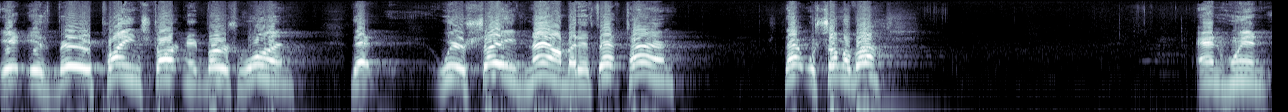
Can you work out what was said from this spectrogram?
it is very plain starting at verse 1 that we're saved now, but at that time, that was some of us. And when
